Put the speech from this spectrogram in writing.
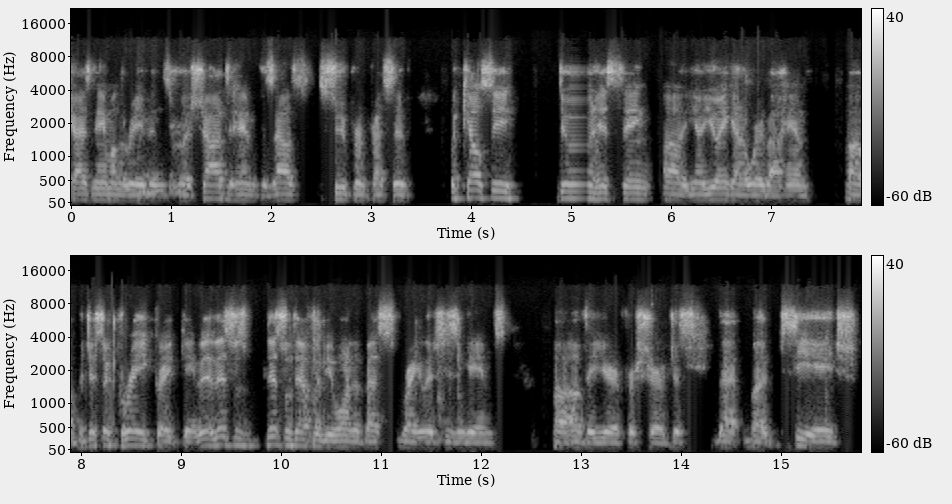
guy's name on the Ravens, but shout out to him because that was super impressive. But Kelce doing his thing, uh, you know, you ain't got to worry about him. Uh, but just a great, great game. This was this will definitely be one of the best regular season games uh, of the year for sure. Just that, but Ch,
